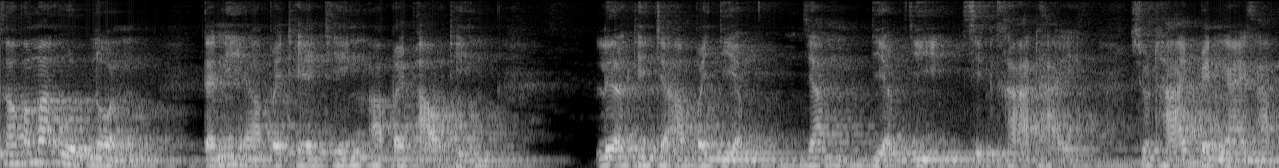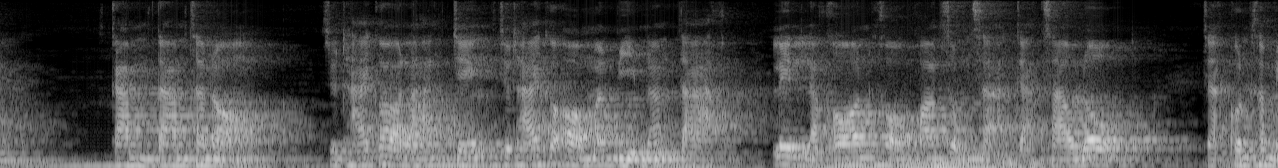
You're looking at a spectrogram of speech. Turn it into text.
เขาก็มาอุดหนุนแต่นี่เอาไปเททิ้ง เอาไปเผาทิ้ง เลือกที่จะเอาไปเหยียบย่ำเหยียบยีสินค้าไทย สุดท้ายเป็นไงครับ กรรมตามสนอง สุดท้ายก็ร้านเจ๊ง สุดท้ายก็ออกมาบีบน้ำตา เล่นละครขอความสงสารจากชาวโลก จากคนเขม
